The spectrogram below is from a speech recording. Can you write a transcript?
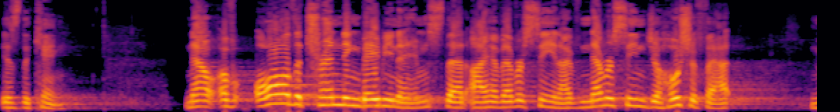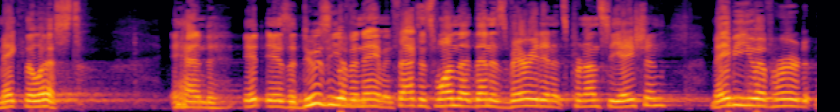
is the king. Now, of all the trending baby names that I have ever seen, I've never seen Jehoshaphat make the list. And it is a doozy of a name. In fact, it's one that then is varied in its pronunciation. Maybe you have heard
